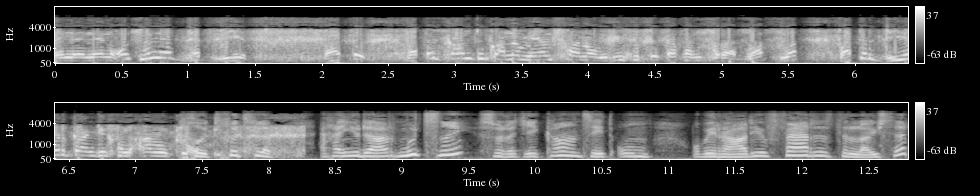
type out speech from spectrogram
en, en, en ons wil dit weet. Wat watter kant toe kan 'n mens gaan om goede te gaan praat? Wat wat watter deur kan jy gaan aanklop? Goed, goed Flip. Ek gaan jou daar moet sny sodat jy kans het om op die radio verder te luister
